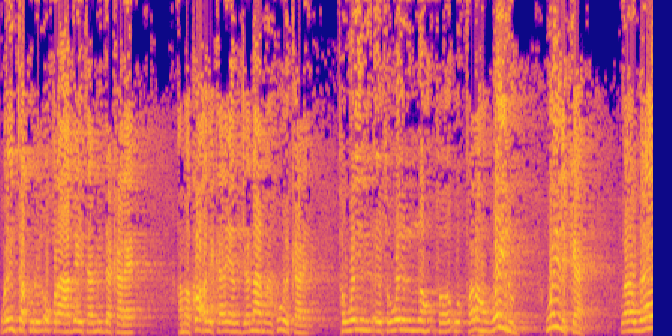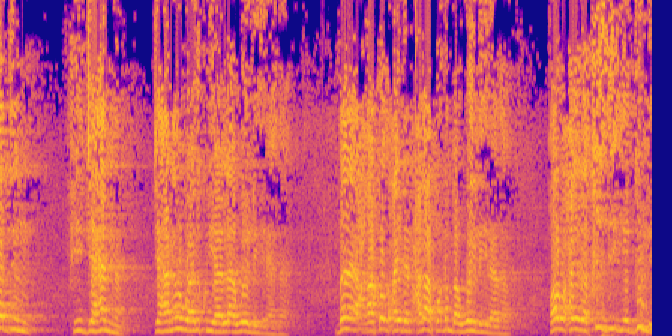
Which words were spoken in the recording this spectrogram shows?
wain takun ilukhraa hadday tahay midda kale ama kooxdii kale ahlujannaha mooy kuwii kale falahum waylun weylka waa waadin fii jahannam. Jahanamo waadi ku yaallaa weyl la yidhaahdaa qaarkood waxay dhaheen cadaabka o dhan baa weyl la yidhahdaa qaar waxay yidhaha khizi iyo dulli.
